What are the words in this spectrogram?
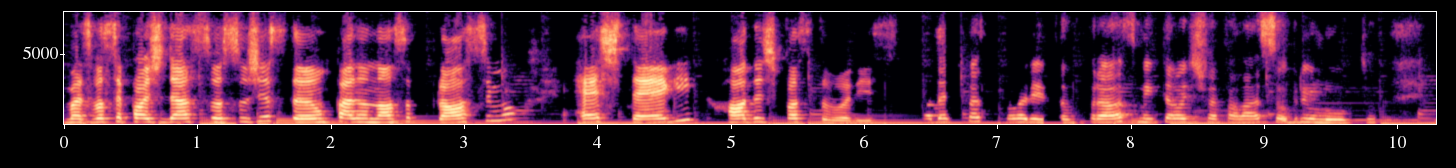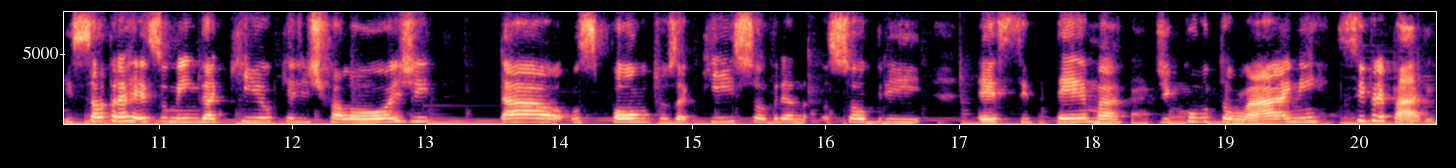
mas você pode dar a sua sugestão para o nosso próximo hashtag Roda de Pastores. Roda de Pastores. O próximo, então, a gente vai falar sobre o luto. E só para resumindo aqui o que a gente falou hoje, dar os pontos aqui sobre, sobre esse tema de culto online. Se prepare,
